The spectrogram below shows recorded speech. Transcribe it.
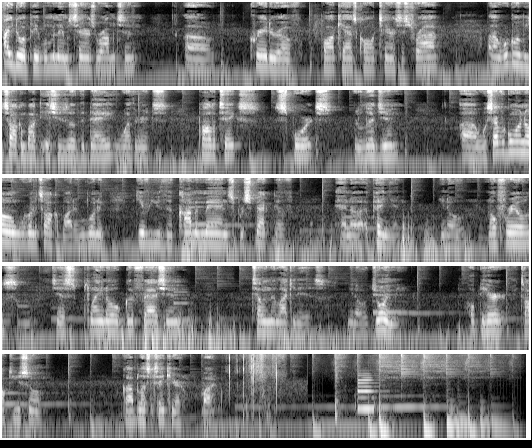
How you doing, people? My name is Terrence Robinson, uh, creator of a podcast called Terrence's Tribe. Uh, we're going to be talking about the issues of the day, whether it's politics, sports, religion, uh, whatever going on. We're going to talk about it. We're going to give you the common man's perspective and uh, opinion. You know, no frills, just plain old good fashion, telling it like it is. You know, join me. Hope to hear, talk to you soon. God bless and take care. Bye.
